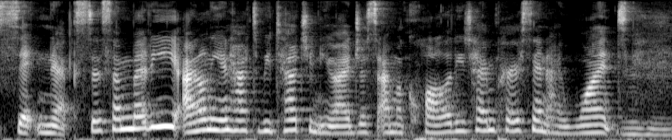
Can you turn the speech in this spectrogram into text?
sit next to somebody i don't even have to be touching you. I just i'm a quality time person. I want mm-hmm.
